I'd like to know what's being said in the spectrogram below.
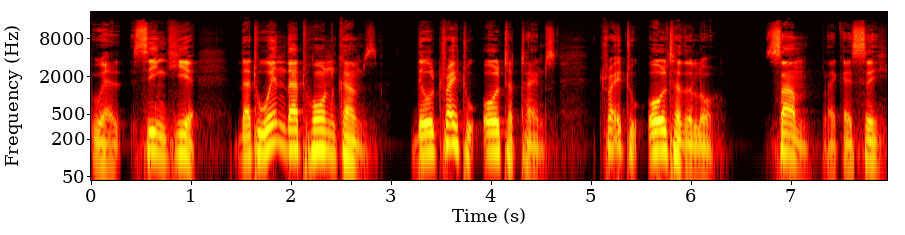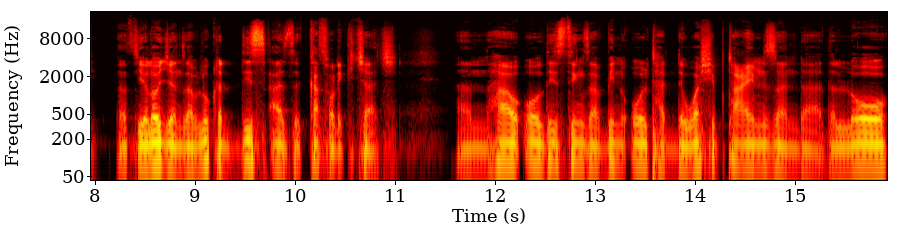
We're seeing here that when that horn comes, they will try to alter times, try to alter the law. Some, like I say, the theologians have looked at this as the Catholic Church and how all these things have been altered the worship times and uh, the law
